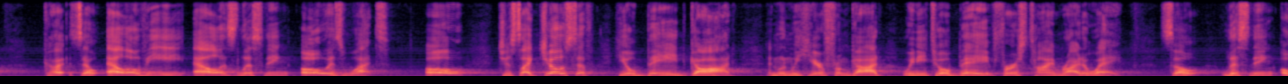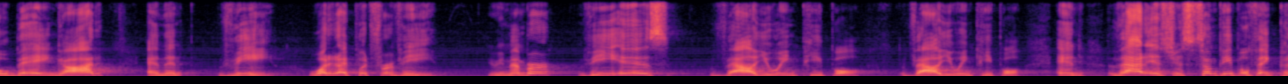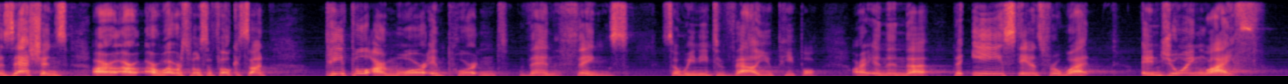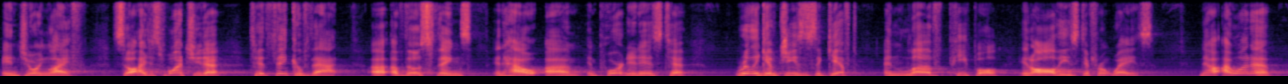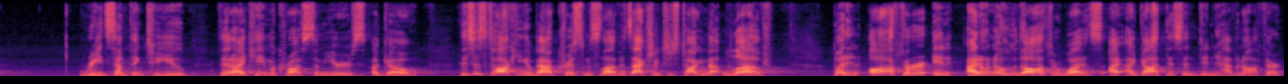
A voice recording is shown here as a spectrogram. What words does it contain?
So L O V E, L is listening. O is what? O, just like Joseph, he obeyed God. And when we hear from God, we need to obey first time right away. So listening, obeying God, and then V. What did I put for V? You remember? V is valuing people. Valuing people. And that is just, some people think possessions are, are, are what we're supposed to focus on. People are more important than things. So we need to value people. All right, and then the, the E stands for what? Enjoying life. Enjoying life. So I just want you to, to think of that, uh, of those things, and how um, important it is to really give Jesus a gift and love people in all these different ways. Now, I want to read something to you that I came across some years ago. This is talking about Christmas love. It's actually just talking about love. But an author, and I don't know who the author was, I, I got this and didn't have an author.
